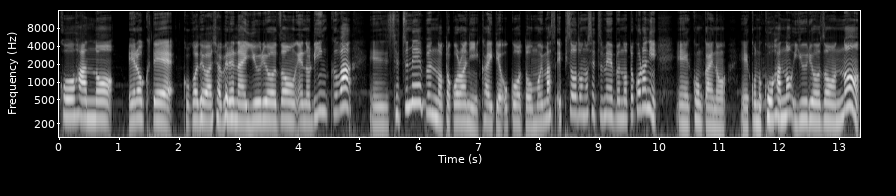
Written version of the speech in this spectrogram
後半のエロくて、ここでは喋れない有料ゾーンへのリンクは、えー、説明文のところに書いておこうと思います。エピソードの説明文のところに、えー、今回の、えー、この後半の有料ゾーンの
